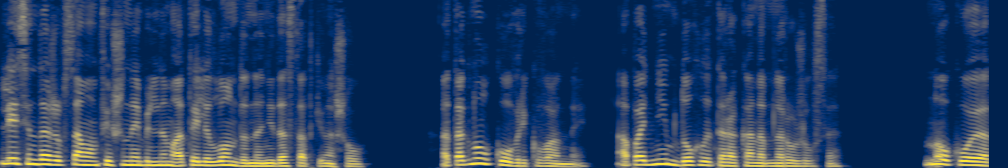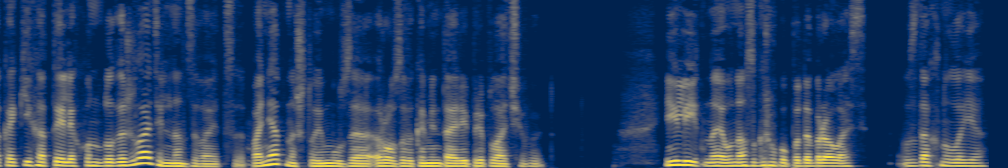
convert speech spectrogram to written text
Лесин даже в самом фешенебельном отеле Лондона недостатки нашел. Отогнул коврик в ванной, а под ним дохлый таракан обнаружился. Но кое о каких отелях он благожелательно отзывается, понятно, что ему за розовый комментарий приплачивают. «Элитная у нас группа подобралась», — вздохнула я.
